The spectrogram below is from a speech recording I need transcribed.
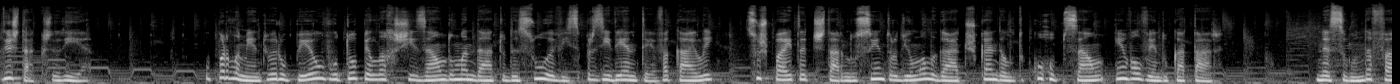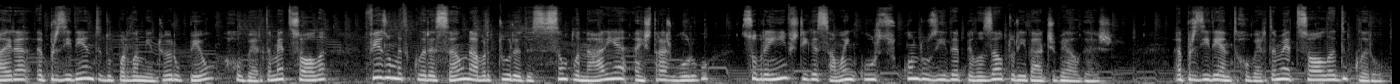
Destaques do dia. O Parlamento Europeu votou pela rescisão do mandato da sua vice-presidente Eva Kaili, suspeita de estar no centro de um alegado escândalo de corrupção envolvendo o Qatar. Na segunda-feira, a presidente do Parlamento Europeu, Roberta Metsola, fez uma declaração na abertura da sessão plenária em Estrasburgo sobre a investigação em curso conduzida pelas autoridades belgas. A presidente Roberta Metsola declarou:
